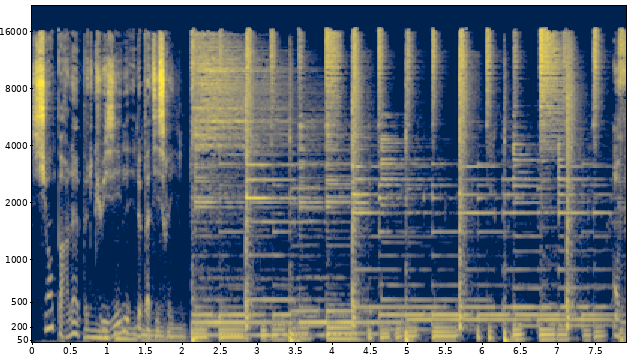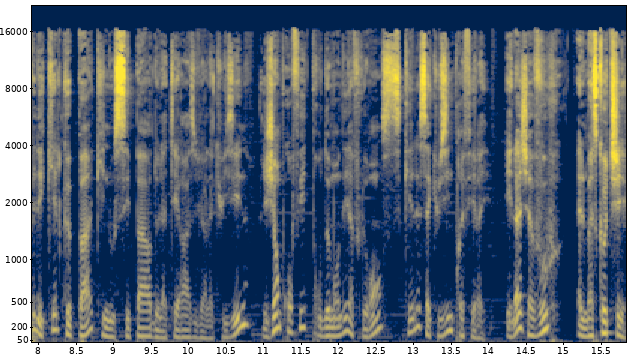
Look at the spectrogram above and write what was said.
si on parlait un peu de cuisine et de pâtisserie On fait les quelques pas qui nous séparent de la terrasse vers la cuisine. J'en profite pour demander à Florence quelle est sa cuisine préférée. Et là, j'avoue, elle m'a scotché.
